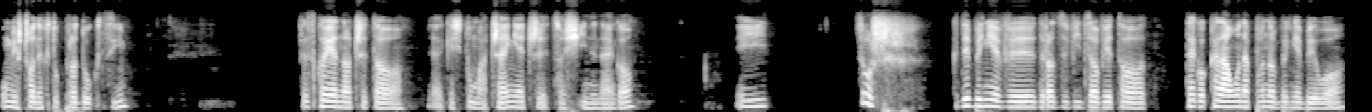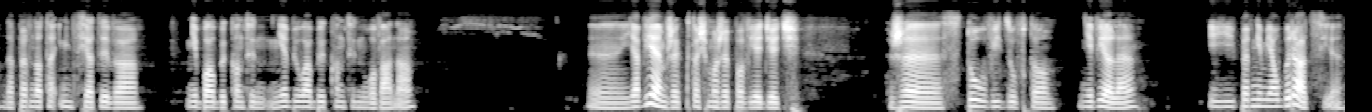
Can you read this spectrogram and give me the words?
umieszczonych tu produkcji. Wszystko jedno, czy to jakieś tłumaczenie, czy coś innego. I cóż, gdyby nie wy, drodzy widzowie, to tego kanału na pewno by nie było. Na pewno ta inicjatywa nie byłaby, kontynu- nie byłaby kontynuowana. Yy, Ja wiem, że ktoś może powiedzieć, że 100 widzów to niewiele i pewnie miałby rację,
